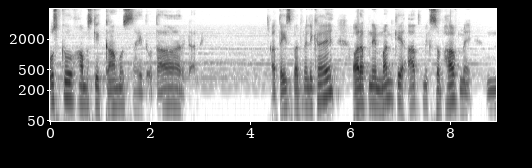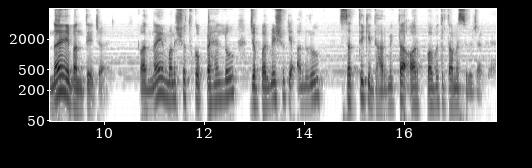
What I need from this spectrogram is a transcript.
उसको हम उसके कामों सहित उतार डालें। और तेईस पद में लिखा है, और अपने मन के आत्मिक स्वभाव में नए बनते जाए, और नए मनुष्यत्व को पहन लो जो परमेश्वर के अनुरूप सत्य की धार्मिकता और पवित्रता में सृजा गया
